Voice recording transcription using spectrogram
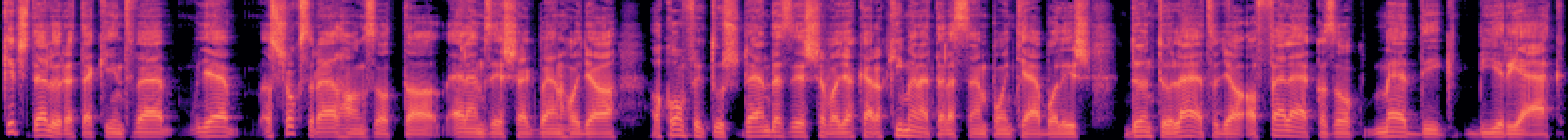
Kicsit előre tekintve, ugye az sokszor elhangzott a elemzésekben, hogy a, a konfliktus rendezése, vagy akár a kimenetele szempontjából is döntő lehet, hogy a, a felek azok meddig bírják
